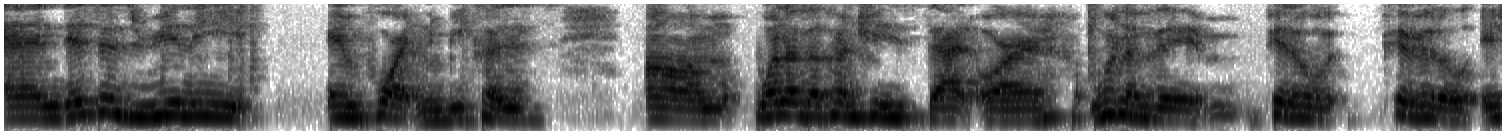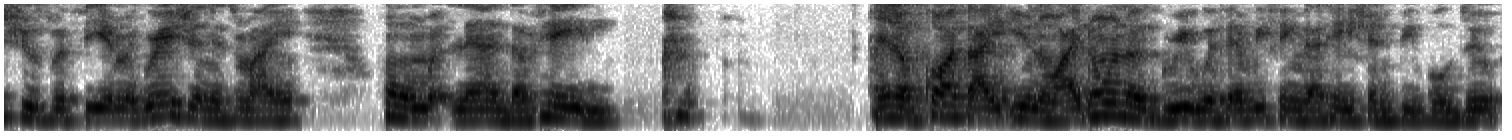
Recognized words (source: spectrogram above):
And this is really important because um, one of the countries that, are one of the pivotal, pivotal issues with the immigration is my homeland of Haiti. And of course, I you know I don't agree with everything that Haitian people do.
